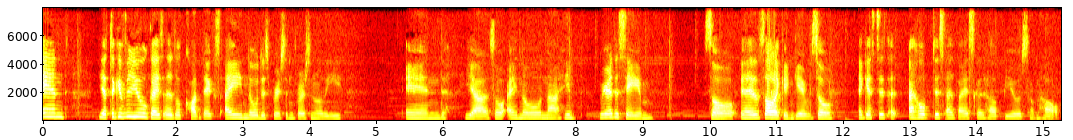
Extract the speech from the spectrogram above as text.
And yeah, to give you guys a little context, I know this person personally and yeah, so I know na we're the same. So yeah, that's all I can give. So I guess this I hope this advice could help you somehow.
